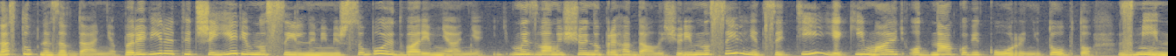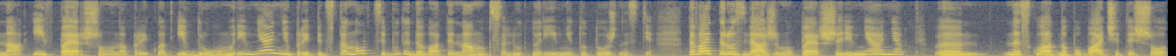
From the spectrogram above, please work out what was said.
Наступне завдання перевірити, чи є рівносильними між собою два рівняння. Ми з вами щойно пригадали, що рівносильні це ті, які мають однакові корені, тобто змінна і в першому, наприклад, і в другому рівнянні при підстановці буде давати нам абсолютно рівні тотожності. Давайте розв'яжемо перше рівняння. Е, Нескладно побачити, що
